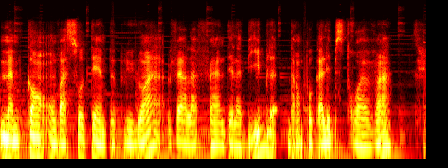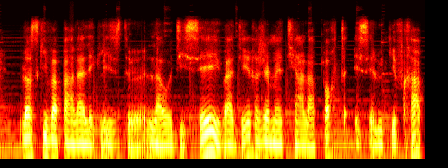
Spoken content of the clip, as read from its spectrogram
même quand on va sauter un peu plus loin vers la fin de la Bible, dans Apocalypse 3.20, lorsqu'il va parler à l'église de Laodicée, il va dire, je me tiens à la porte et c'est lui qui frappe.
